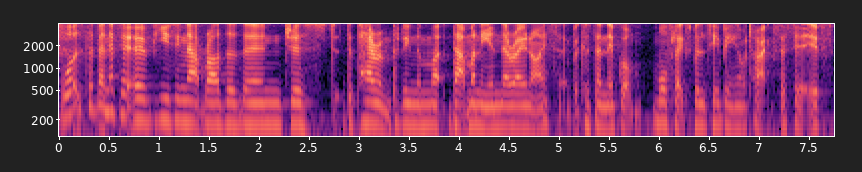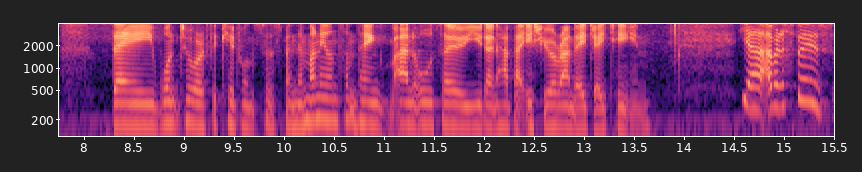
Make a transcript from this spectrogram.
What's the benefit of using that rather than just the parent putting the, that money in their own ISA? Because then they've got more flexibility of being able to access it if they want to or if the kid wants to spend their money on something. And also, you don't have that issue around age 18. Yeah, I mean, I suppose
